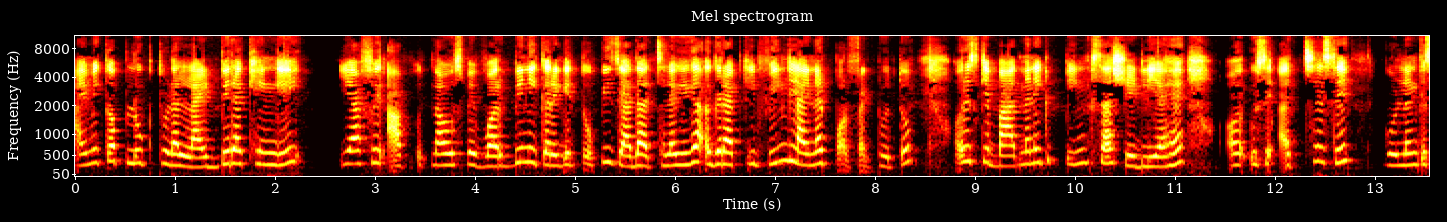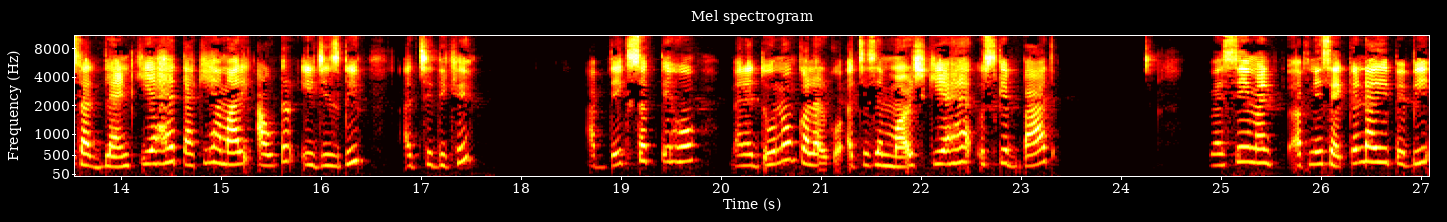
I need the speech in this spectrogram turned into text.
आई मेकअप लुक थोड़ा लाइट भी रखेंगे या फिर आप उतना उस पर वर्क भी नहीं करेंगे तो भी ज़्यादा अच्छा लगेगा। अगर आपकी विंग लाइनर परफेक्ट हो तो। और इसके बाद मैंने एक पिंक सा शेड लिया है और उसे अच्छे से गोल्डन के साथ ब्लेंड किया है ताकि हमारी आउटर एजेस भी अच्छे दिखे। आप देख सकते हो, मैंने दोनों कलर को अच्छे से मर्ज किया है। उसके बाद वैसे ही मैं अपने सेकंड आई पे भी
